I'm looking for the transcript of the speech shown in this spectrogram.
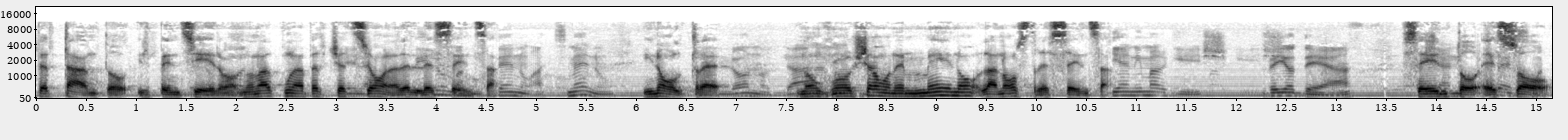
Pertanto il pensiero non ha alcuna percezione dell'essenza. Inoltre non conosciamo nemmeno la nostra essenza. Sento e so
